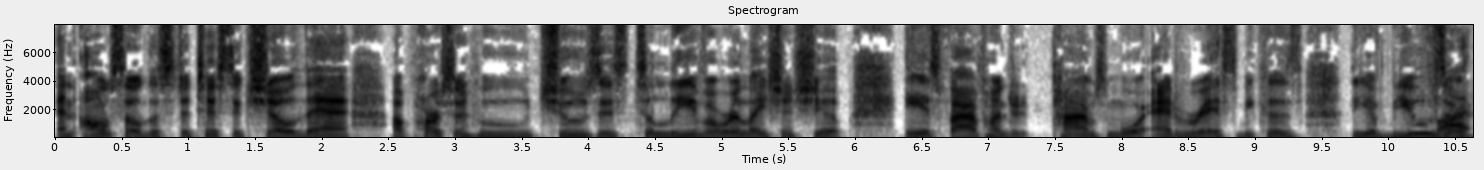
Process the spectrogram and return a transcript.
And also the statistics show that a person who chooses to leave a relationship is 500 times more at risk because the abuser.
